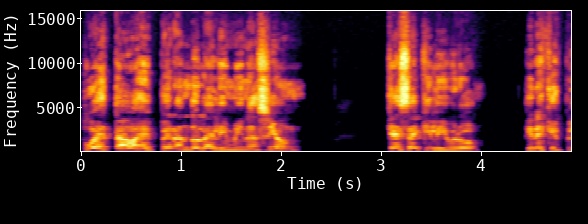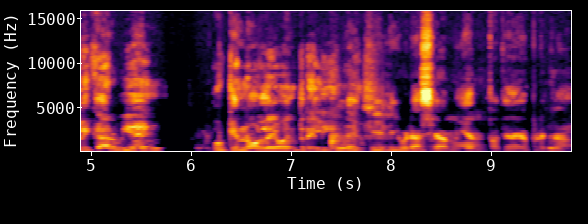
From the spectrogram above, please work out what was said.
tú estabas esperando la eliminación. ¿Qué se equilibró? Tienes que explicar bien porque no leo entre El líneas. equilibraciamiento tiene que explicar.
